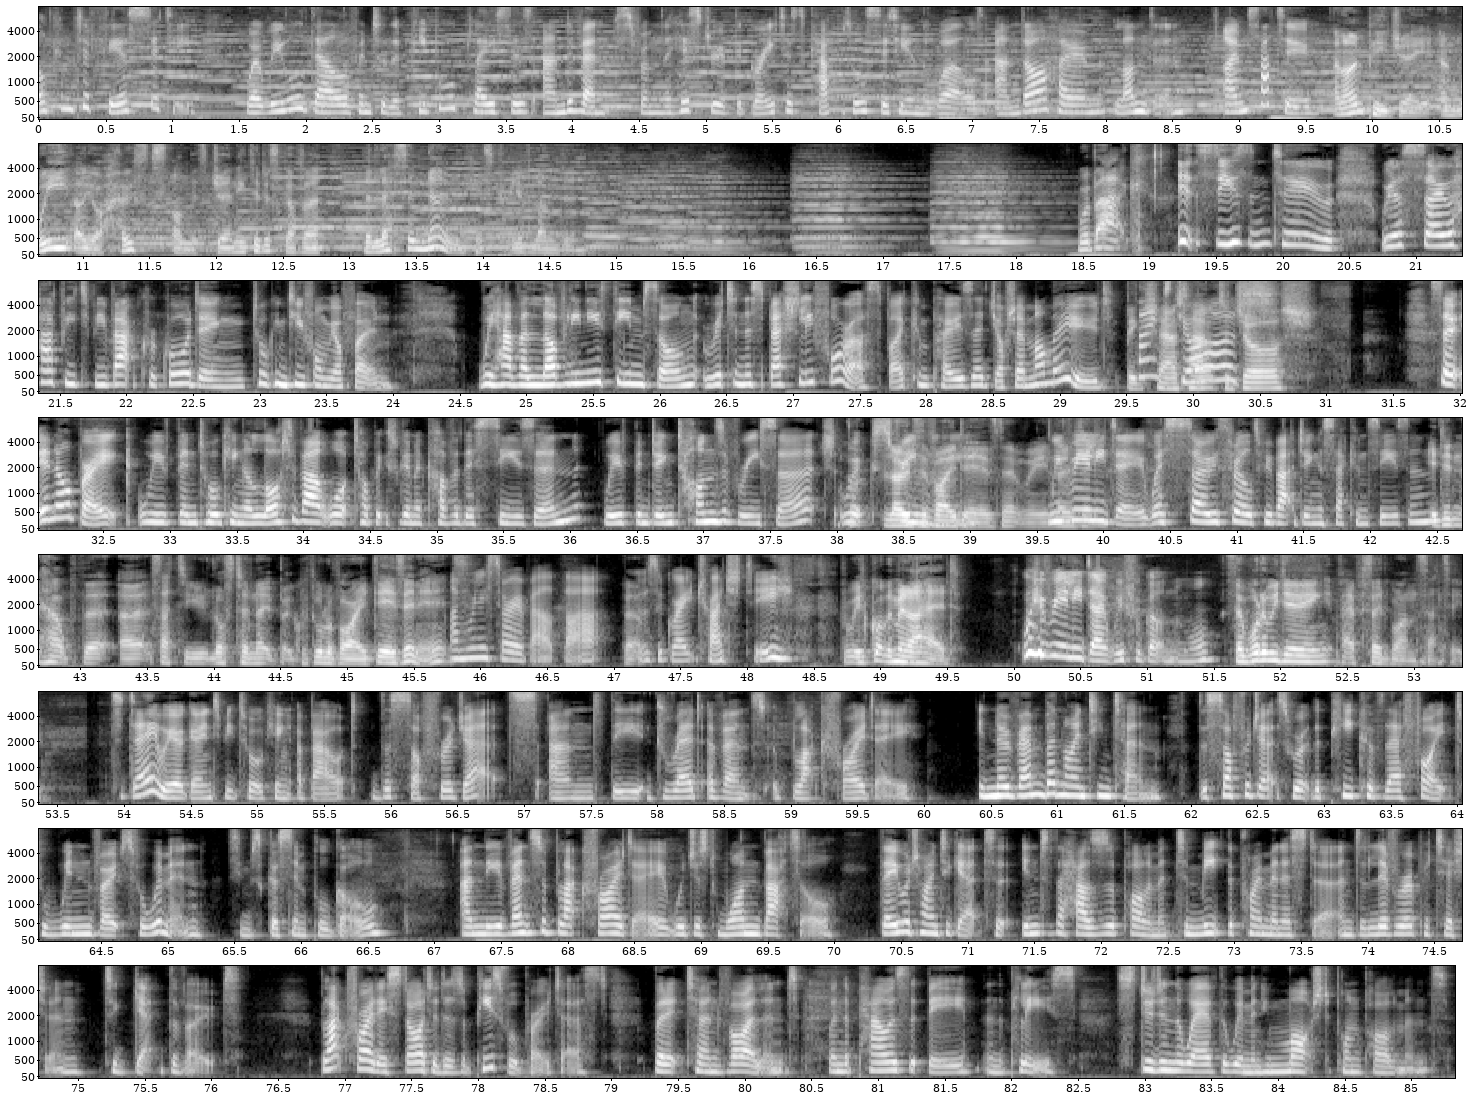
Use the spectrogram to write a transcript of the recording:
welcome to Fierce City, where we will delve into the people, places, and events from the history of the greatest capital city in the world and our home, London. I'm Satu. And I'm PJ, and we are your hosts on this journey to discover the lesser known history of London. We're back! It's season two. We are so happy to be back recording, talking to you from your phone. We have a lovely new theme song written especially for us by composer Josh M. Mahmood. Big Thanks, shout out to Josh. So, in our break, we've been talking a lot about what topics we're going to cover this season. We've been doing tons of research. We're extremely, Loads of ideas, don't we? We Loads really of- do. We're so thrilled to be back doing a second season. It didn't help that uh, Satu lost her notebook with all of our ideas in it, I'm really sorry about that. But- it was a great tragedy. but we've got them in our head. We really don't. We've forgotten them all. So, what are we doing for episode one, Satu? Today, we are going to be talking about the suffragettes and the dread events of Black Friday. In November 1910, the suffragettes were at the peak of their fight to win votes for women. Seems like a simple goal. And the events of Black Friday were just one battle. They were trying to get to, into the Houses of Parliament to meet the Prime Minister and deliver a petition to get the vote. Black Friday started as a peaceful protest, but it turned violent when the powers that be and the police stood in the way of the women who marched upon Parliament.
